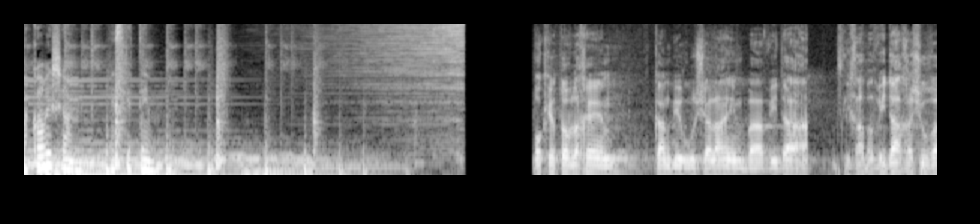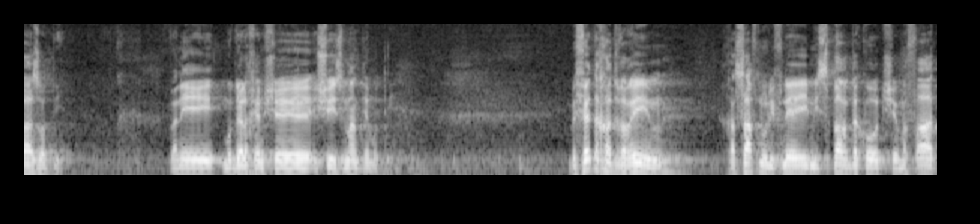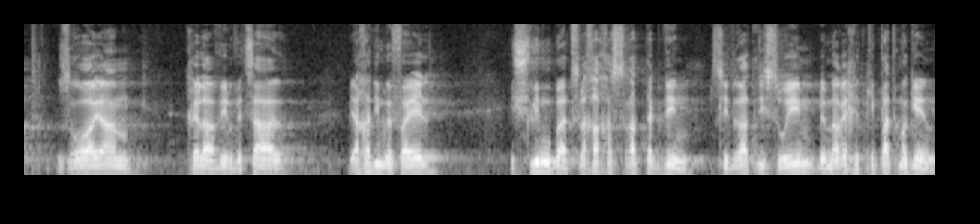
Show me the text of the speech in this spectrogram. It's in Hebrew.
מקור ראשון, הסכתים. בוקר טוב לכם, כאן בירושלים, בוועידה, סליחה, בוועידה החשובה הזאת. ואני מודה לכם ש... שהזמנתם אותי. בפתח הדברים חשפנו לפני מספר דקות שמפא"ת, זרוע הים, חיל האוויר וצה"ל, ביחד עם רפאל, השלימו בהצלחה חסרת תקדים סדרת ניסויים במערכת כיפת מגן,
